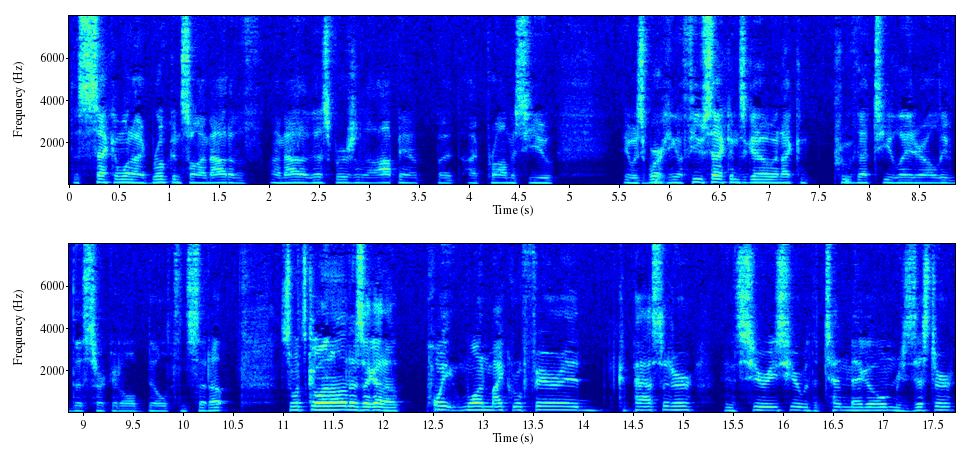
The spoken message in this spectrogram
the second one I've broken, so I'm out of I'm out of this version of the op amp. But I promise you, it was working a few seconds ago, and I can prove that to you later. I'll leave the circuit all built and set up. So what's going on is I got a 0.1 microfarad capacitor in series here with a 10 mega ohm resistor.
